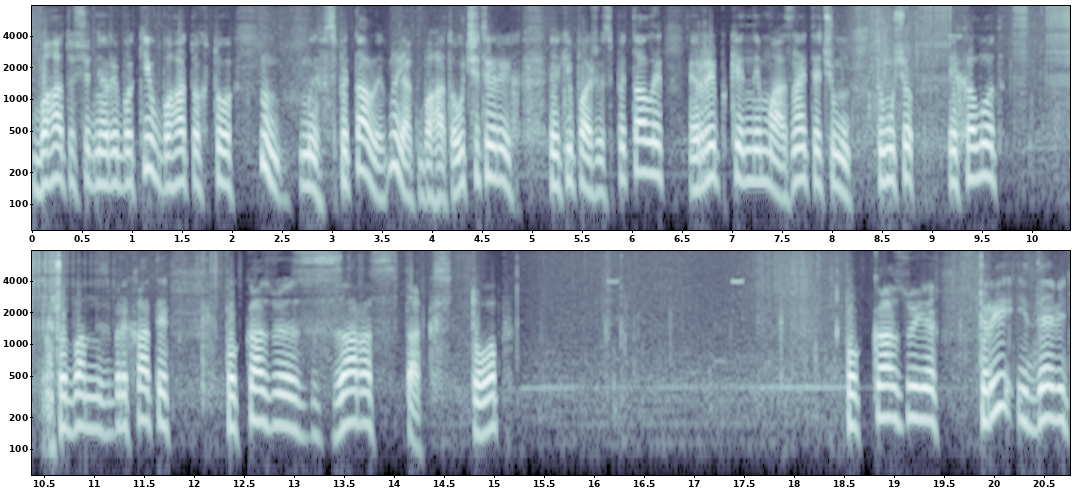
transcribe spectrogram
багато сьогодні рибаків, багато хто, ну, ми спитали, ну як багато, у чотирьох екіпажів спитали, рибки нема. Знаєте чому? Тому що ехолот, щоб вам не збрехати, показує зараз так, стоп. показує 3,9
